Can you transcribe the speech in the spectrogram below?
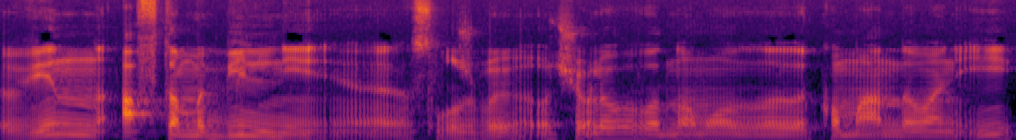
Він автомобільні е, служби очолював в одному командувань і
